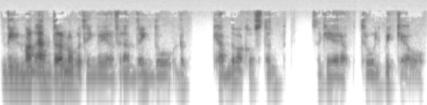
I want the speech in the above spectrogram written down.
vill man ändra någonting och göra en förändring då, då kan det vara kosten som kan göra otroligt mycket och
